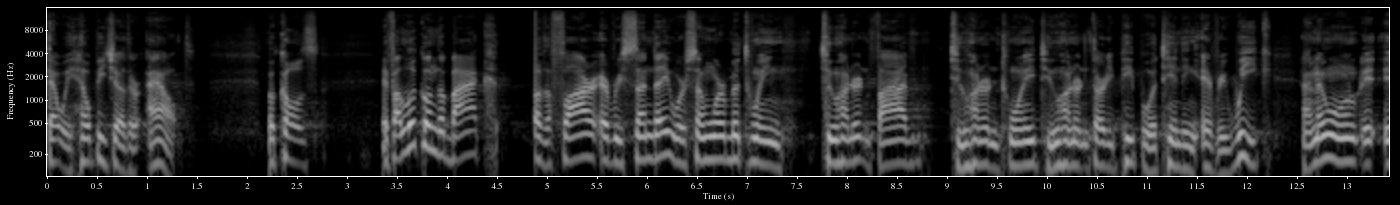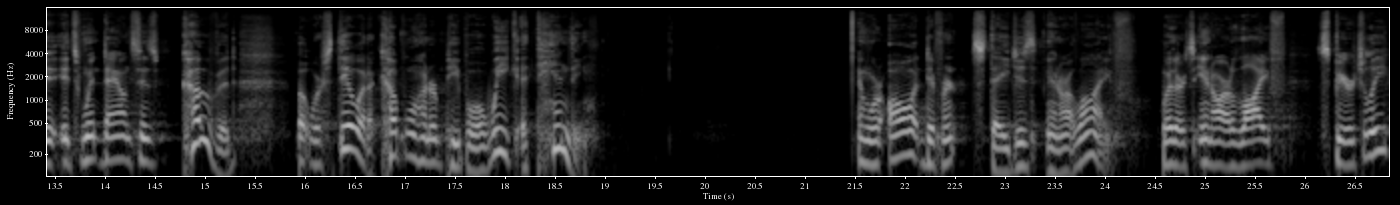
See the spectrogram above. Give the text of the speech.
that we help each other out. Because if I look on the back of the flyer every Sunday, we're somewhere between 205, 220, 230 people attending every week. I know it's went down since COVID, but we're still at a couple hundred people a week attending. And we're all at different stages in our life, whether it's in our life spiritually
